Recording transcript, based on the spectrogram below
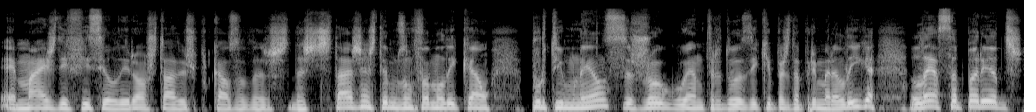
é mais difícil ir aos estádios por causa das, das testagens. Temos um Famalicão Portimonense, jogo entre duas equipas da primeira Primeira Liga. Lessa Paredes,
